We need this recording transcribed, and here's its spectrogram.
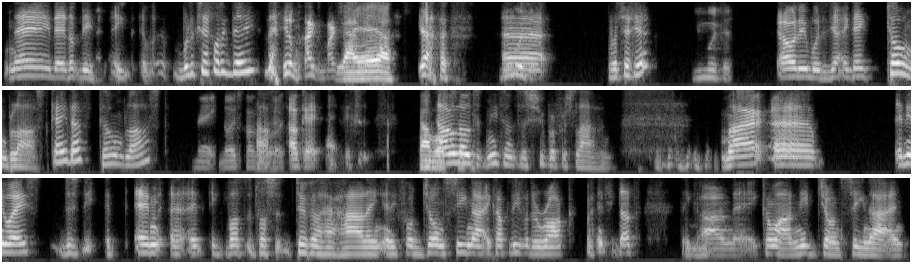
Nee, nee, dat niet. Ik, moet ik zeggen wat ik deed? Nee, dat maakt, maakt Ja, niet ja, ja. ja. Eh, wat zeg je? Je moet het. Oh, die moet het. Ja, ik deed Tone Blast. Ken je dat? Tone Blast? Nee, nooit van Oh, gehoord. Oké. Download het niet, want het is super verslavend. maar, eh, anyways. Dus die, het- en eh, ik was, het was te veel herhaling. En ik vond John Cena, ik had liever The Rock. Weet je dat? Ik denk, ah nee, come on, niet John Cena. En,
